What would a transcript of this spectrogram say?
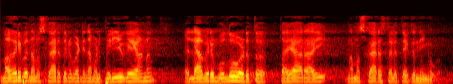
മകരിബ് നമസ്കാരത്തിനു വേണ്ടി നമ്മൾ പിരിയുകയാണ്. എല്ലാവരും ഒന്നുവെടുത്ത് തയ്യാറായി. നമസ്കാര സ്ഥലത്തേക്ക് നീങ്ങുക.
